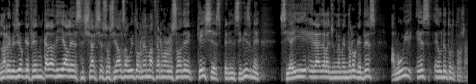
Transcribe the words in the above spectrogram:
En la revisió que fem cada dia a les xarxes socials, avui tornem a fer-nos ressò de queixes per incivisme. Si ahir era de l'Ajuntament de Roquetes, avui és el de Tortosa.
